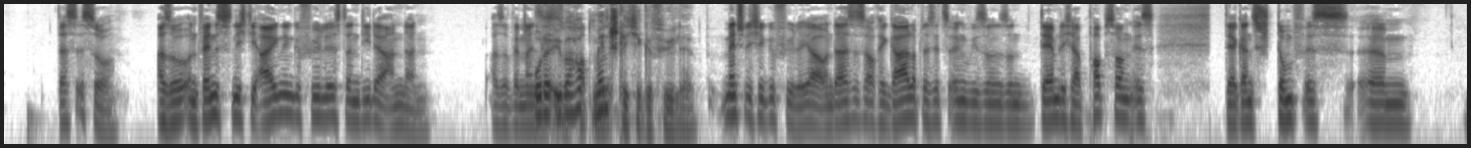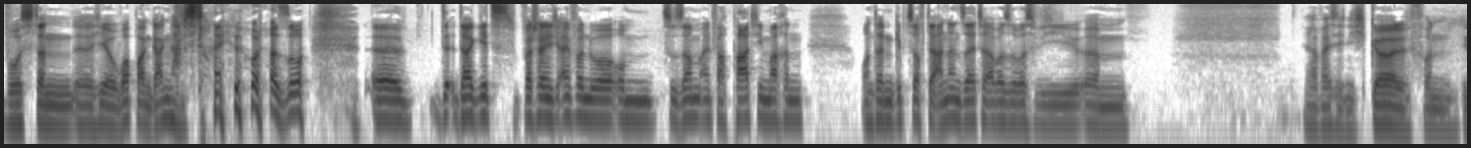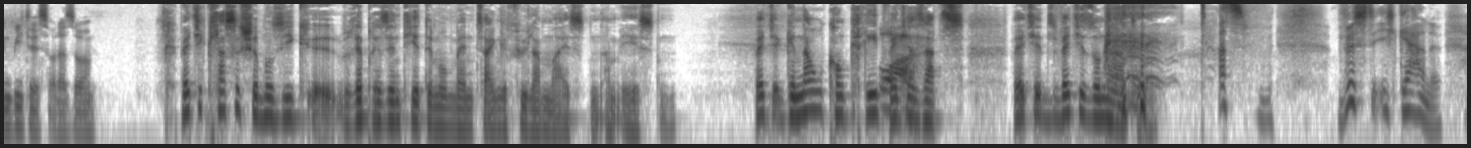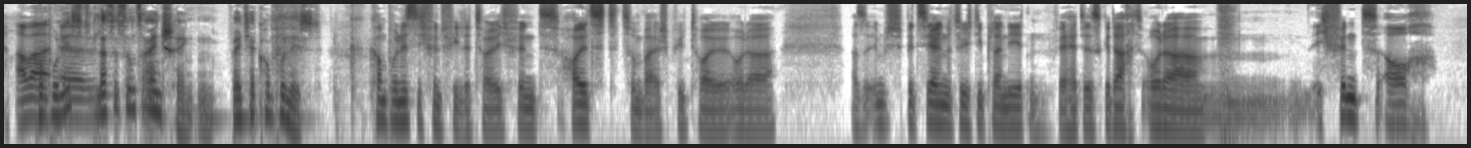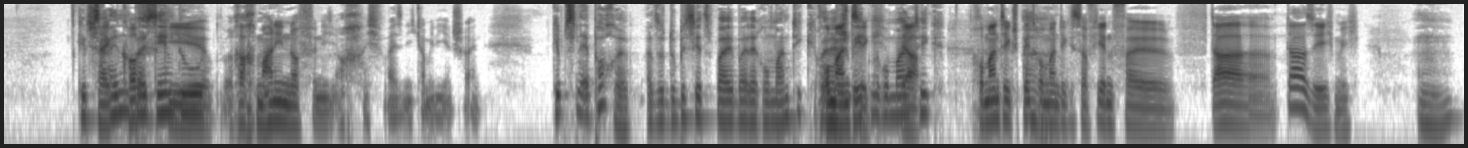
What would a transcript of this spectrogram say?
das ist so. Also, und wenn es nicht die eigenen Gefühle ist, dann die der anderen. Also wenn man Oder überhaupt so menschliche Gefühle. Menschliche Gefühle, ja. Und da ist es auch egal, ob das jetzt irgendwie so, so ein dämlicher Popsong ist, der ganz stumpf ist, ähm, wo es dann äh, hier Whopper Gangnam Style oder so. Äh, da geht es wahrscheinlich einfach nur um zusammen einfach Party machen. Und dann gibt es auf der anderen Seite aber sowas wie, ähm, ja, weiß ich nicht, Girl von den Beatles oder so. Welche klassische Musik äh, repräsentiert im Moment sein Gefühl am meisten, am ehesten? Welche, genau konkret, oh. welcher Satz? Welche, welche Sonate? das wüsste ich gerne. Aber, Komponist, äh, lass es uns einschränken. Welcher Komponist? Komponist, ich finde viele toll. Ich finde Holst zum Beispiel toll oder also im Speziellen natürlich die Planeten. Wer hätte es gedacht? Oder mm, ich finde auch Gibt es einen, bei dem du. Rachmaninov finde ich, ach, ich weiß nicht, ich kann mich nicht entscheiden. Gibt es eine Epoche? Also du bist jetzt bei, bei der Romantik, bei Romantik, der späten Romantik. Ja. Romantik, Spätromantik ah. ist auf jeden Fall, da, da sehe ich mich. Mhm.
